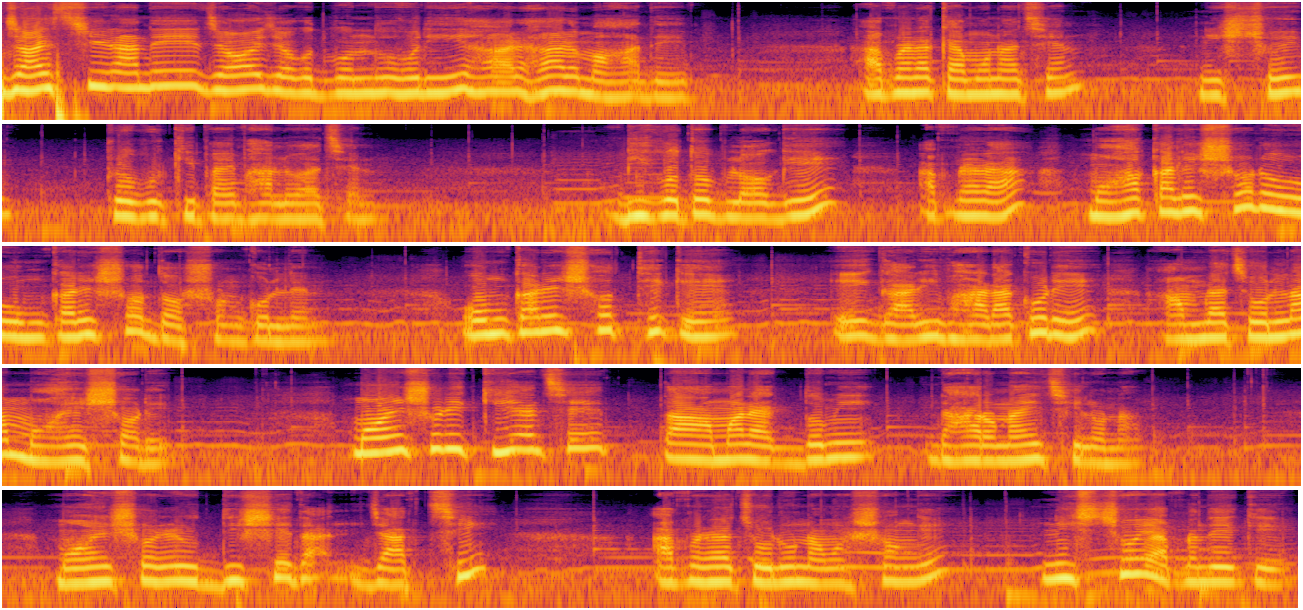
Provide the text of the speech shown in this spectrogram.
জয় শ্রী রাধে, জয় জগৎবন্ধু হরি, হার হার মহাদেব। আপনারা কেমন আছেন? নিশ্চয়ই প্রভুর কৃপায় ভালো আছেন। বিগত ব্লগে আপনারা মহাকালেশ্বর ও ওমকারেশ্বর দর্শন করলেন। ওমকারেশ্বর থেকে এই গাড়ি ভাড়া করে আমরা চললাম মহেশ্বরে। মহেশ্বরে কি আছে তা আমার একদমই ধারণাই ছিল না। মহেশ্বরের উদ্দেশ্যে যাচ্ছি আপনারা চলুন আমার সঙ্গে। নিশ্চয়ই আপনাদেরকে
